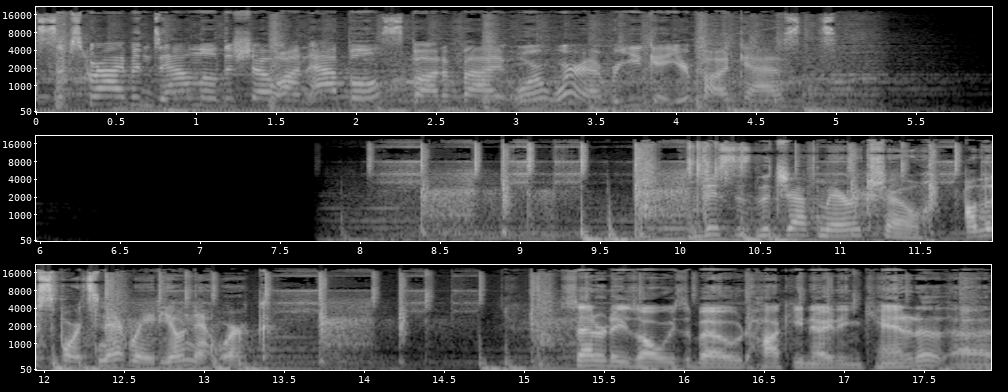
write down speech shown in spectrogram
Subscribe and download the show on Apple, Spotify, or wherever you get your podcasts. This is the Jeff Merrick Show on the Sportsnet Radio Network. Saturday is always about hockey night in Canada. Uh,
